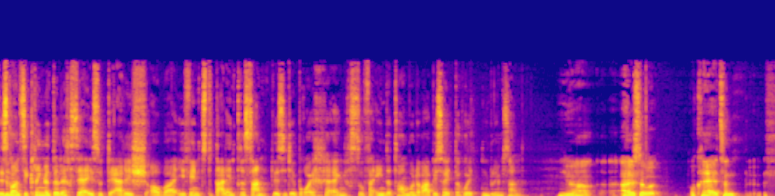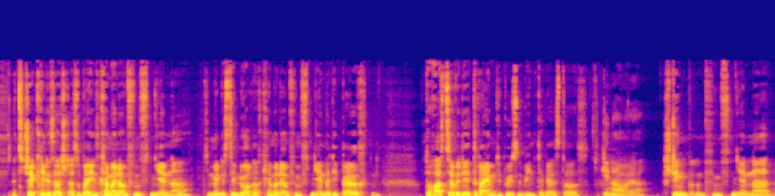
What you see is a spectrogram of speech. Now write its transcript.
das Ganze klingt natürlich sehr esoterisch, aber ich finde es total interessant, wie sich die Bräuche eigentlich so verändert haben oder auch bis heute erhalten geblieben sind. Ja, also, okay, jetzt, sind, jetzt check ich das erst. Also bei uns kann man am 5. Jänner, zumindest in Norach, kann man am 5. Jänner die beuchten. Da heißt es aber, die treiben die bösen Wintergeister aus. Genau, ja. Stimmt, am 5. Jänner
